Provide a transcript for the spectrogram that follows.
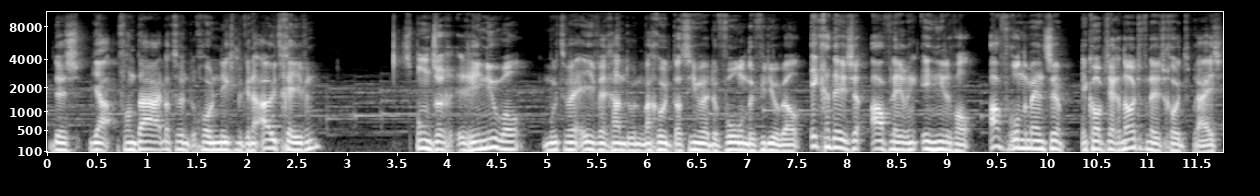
Dus ja, vandaar dat we gewoon niks meer kunnen uitgeven. Sponsor renewal moeten we even gaan doen. Maar goed, dat zien we de volgende video wel. Ik ga deze aflevering in ieder geval afronden mensen. Ik hoop dat je genoten van deze grote prijs.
